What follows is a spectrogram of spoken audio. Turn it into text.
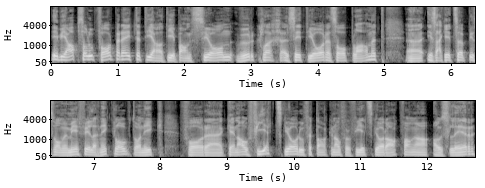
Ich bin absolut vorbereitet. Ich habe die Pension wirklich äh, seit Jahren so geplant. Äh, ich sage jetzt etwas, was man mir vielleicht nicht glaubt, als ich vor äh, genau 40 Jahren, auf den Tag genau vor 40 Jahren angefangen habe als Lehrer,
